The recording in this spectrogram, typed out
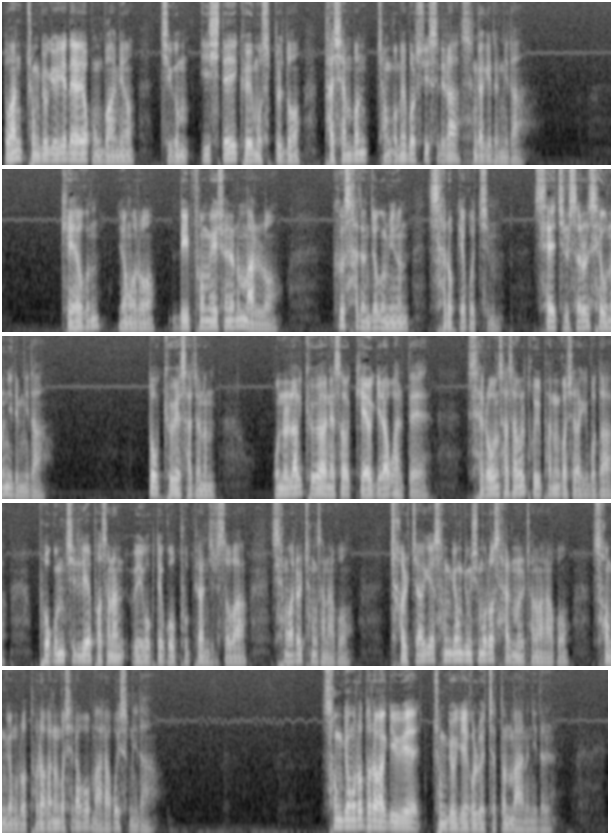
또한 종교개혁에 대하여 공부하며 지금 이 시대의 교회 모습들도 다시 한번 점검해 볼 수 있으리라 생각이 됩니다. 개혁은 영어로 reformation이라는 말로 그 사전적 의미는 새롭게 고침, 새 질서를 세우는 일입니다. 또 교회 사전은 오늘날 교회 안에서 개혁이라고 할 때 새로운 사상을 도입하는 것이라기보다 복음 진리에 벗어난 왜곡되고 부패한 질서와 생활을 청산하고 철저하게 성경 중심으로 삶을 전환하고 성경으로 돌아가는 것이라고 말하고 있습니다. 성경으로 돌아가기 위해 종교개혁을 외쳤던 많은 이들,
